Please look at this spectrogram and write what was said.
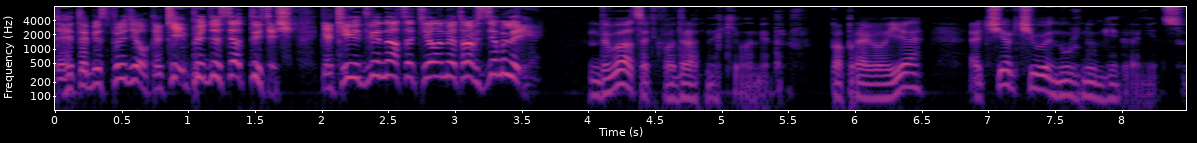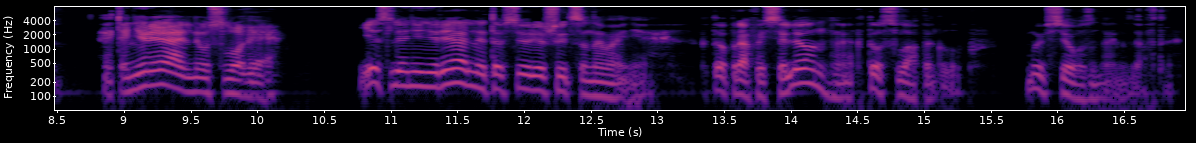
Да это беспредел! Какие 50 тысяч? Какие 12 километров земли? 20 квадратных километров, поправил я, очерчивая нужную мне границу. Это нереальные условия. Если они нереальны, то все решится на войне. Кто прав и силен, а кто слаб и глуп. Мы все узнаем завтра.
